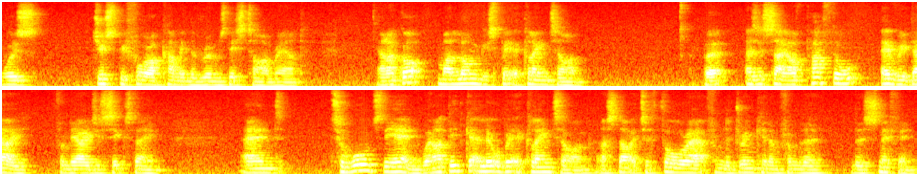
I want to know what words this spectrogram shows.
was just before I come in the rooms this time round, and I got my longest bit of clean time. But as I say, I've puffed all every day from the age of sixteen, and towards the end, when I did get a little bit of clean time, I started to thaw out from the drinking and from the the sniffing.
